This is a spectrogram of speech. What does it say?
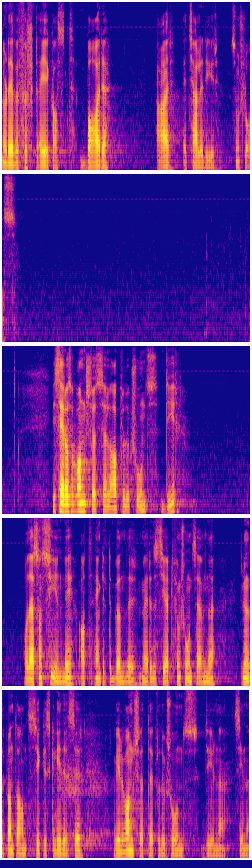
når det ved første øyekast bare er et kjæledyr som slås. Vi ser også vanskjøtsel av produksjonsdyr. Og det er sannsynlig at enkelte bønder med redusert funksjonsevne grunnet bl.a. psykiske lidelser vil vanskjøtte produksjonsdyrene sine.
